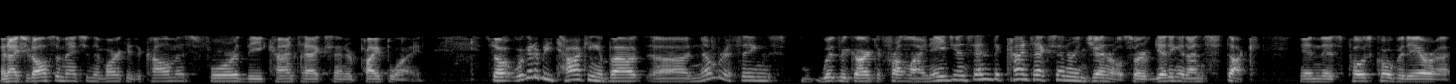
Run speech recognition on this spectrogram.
And I should also mention that Mark is a columnist for the Contact Center Pipeline. So we're going to be talking about uh, a number of things with regard to frontline agents and the contact center in general, sort of getting it unstuck in this post-COVID era,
